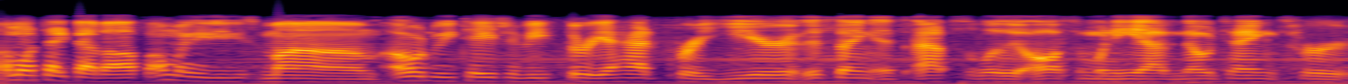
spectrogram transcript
I'm gonna take that off. I'm gonna use my um, old Mutation V3 I had for a year. This thing is absolutely awesome when you have no tanks for,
